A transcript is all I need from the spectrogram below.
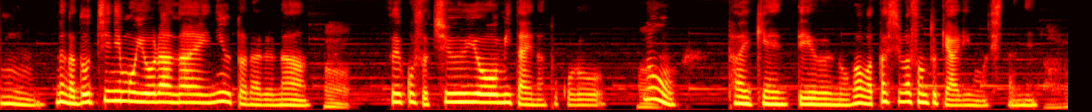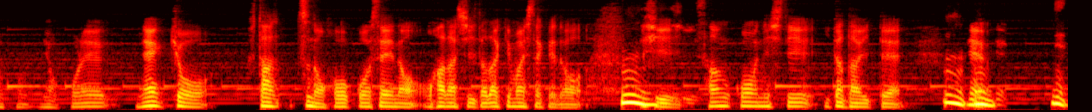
うん。なんかどっちにも寄らないニュートラルな、え。うん。それこそ中庸みたいなところうんの体験っていうのが私はその時ありましたね。なるほど。いや、これね、今日二つの方向性のお話いただきましたけど、うん。ぜひ参考にしていただいて、うん、うん。ね、ね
